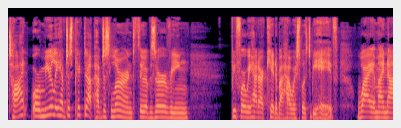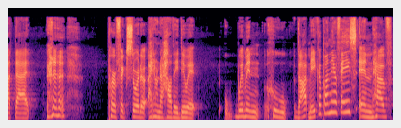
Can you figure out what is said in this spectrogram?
taught or merely have just picked up, have just learned through observing before we had our kid about how we're supposed to behave. Why am I not that perfect sort of, I don't know how they do it. Women who got makeup on their face and have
